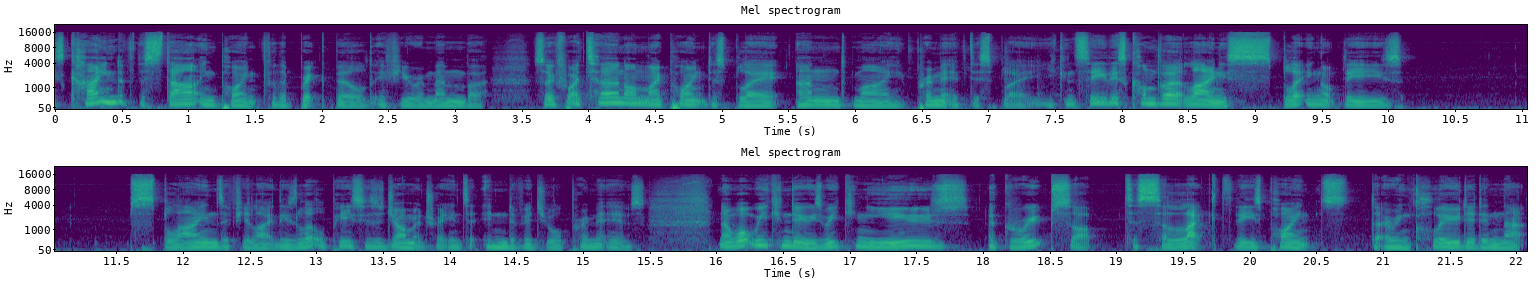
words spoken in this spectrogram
is kind of the starting point for the brick build if you remember. So if I turn on my point display and my primitive display, you can see this convert line is splitting up these splines, if you like, these little pieces of geometry into individual primitives. Now what we can do is we can use a group SOP to select these points that are included in that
